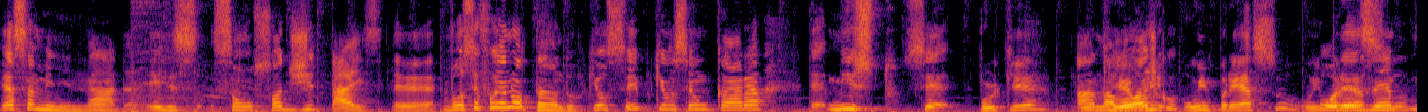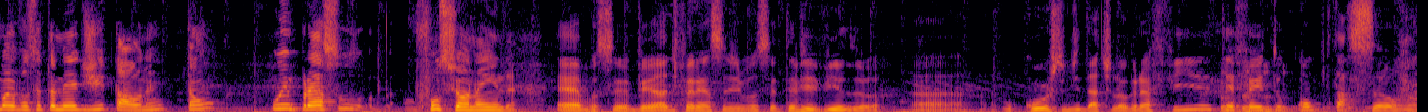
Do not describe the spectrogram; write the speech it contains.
essa meninada, eles são só digitais. É. Você foi anotando, que eu sei porque você é um cara é, misto. Você é, Por quê? Porque Analógico. O, o impresso, o impresso... por exemplo, mas você também é digital, né? Então, o impresso funciona ainda. É, você vê a diferença de você ter vivido ah, o curso de datilografia e ter feito computação, né?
